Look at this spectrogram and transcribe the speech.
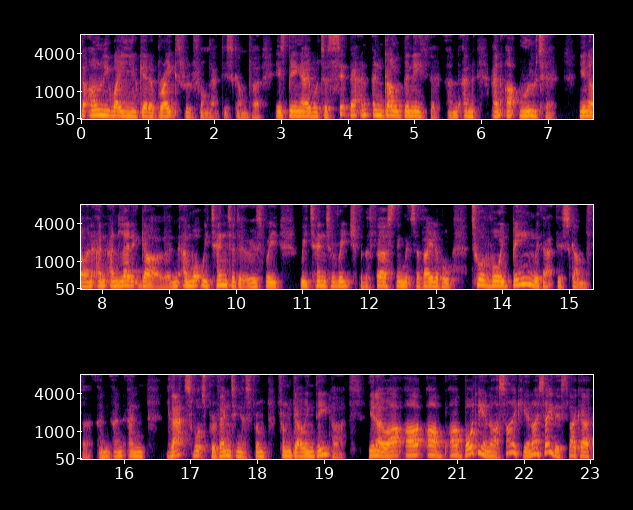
the only way you get a breakthrough from that discomfort is being able to sit there and, and go beneath it and, and, and uproot it you know, and, and, and let it go. And, and what we tend to do is we we tend to reach for the first thing that's available to avoid being with that discomfort. And mm. and and that's what's preventing us from from going deeper. You know, our our our, our body and our psyche, and I say this like a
